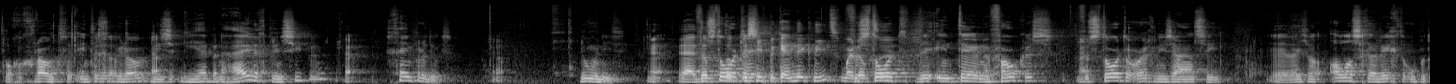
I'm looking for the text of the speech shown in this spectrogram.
Toch een groot internetbureau. Ja. Die, die hebben een heilig principe, Ja. geen product. Ja. Doen we niet. Ja, ja dat, dat principe kende ik niet. Maar verstoort dat, de interne focus, verstoort de organisatie. Eh, weet je wel, alles gericht op het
